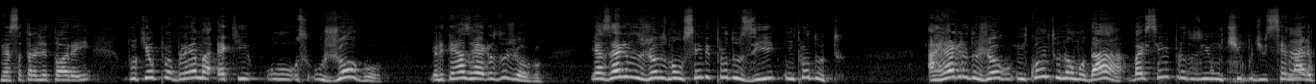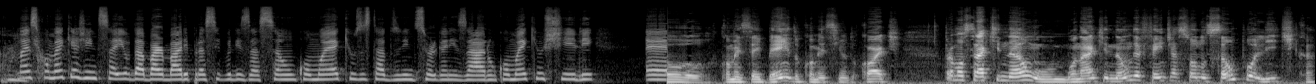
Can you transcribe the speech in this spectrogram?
nessa trajetória aí. Porque o problema é que o, o jogo. Ele tem as regras do jogo. E as regras dos jogos vão sempre produzir um produto a regra do jogo, enquanto não mudar, vai sempre produzir um tipo de cenário político. Mas como é que a gente saiu da barbárie para a civilização? Como é que os Estados Unidos se organizaram? Como é que o Chile é... Eu comecei bem do comecinho do corte para mostrar que não, o monarca não defende a solução política,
